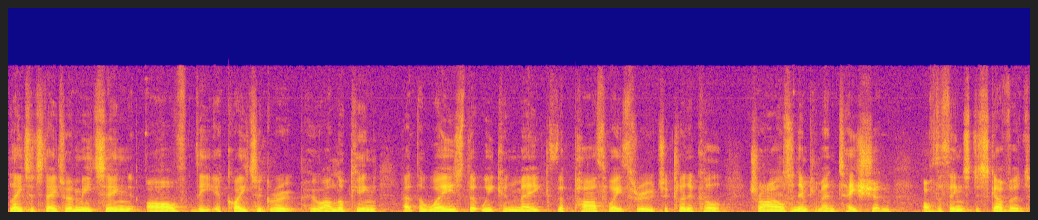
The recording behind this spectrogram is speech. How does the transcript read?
later today to a meeting of the Equator Group who are looking at the ways that we can make the pathway through to clinical trials and implementation of the things discovered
